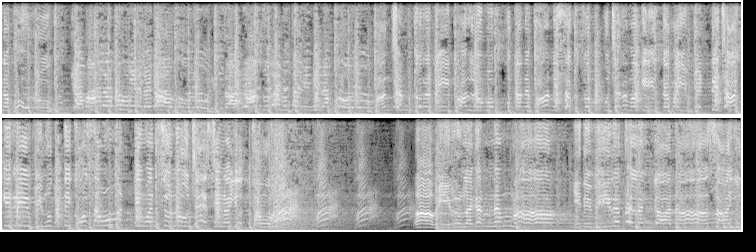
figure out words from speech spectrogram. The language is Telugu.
తరిమిన పోరు. ఉద్యమాలకు దొరని కాళ్ళు మొక్కు తన బానిసత్వముకు చర్మ గీతమై వెట్టి చాకిరి విముక్తి కోసం మట్టి మనుషులు చేసిన యుద్ధం. ఆ వీరుల గన్నమ్మ ఇది వీర తెలంగాణ సాయు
